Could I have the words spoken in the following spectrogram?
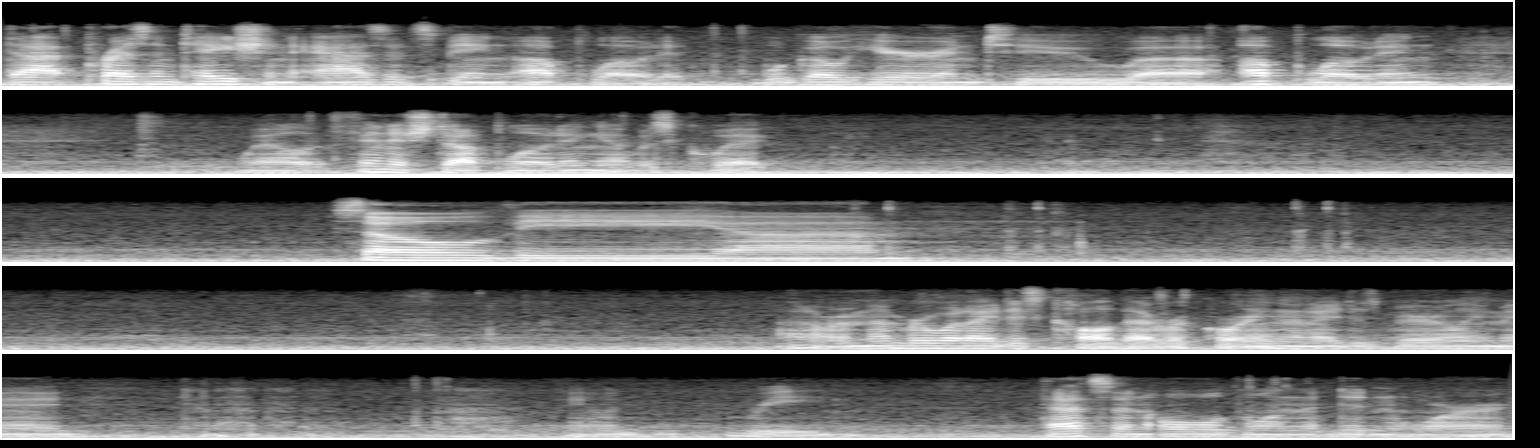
that presentation as it's being uploaded. We'll go here into uh, uploading. Well, it finished uploading. That was quick. So the um, I don't remember what I just called that recording that I just barely made. read. That's an old one that didn't work.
